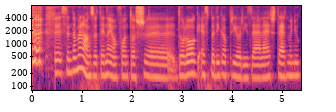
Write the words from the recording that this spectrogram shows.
Szerintem elhangzott egy nagyon fontos dolog, ez pedig a priorizálás. Tehát mondjuk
